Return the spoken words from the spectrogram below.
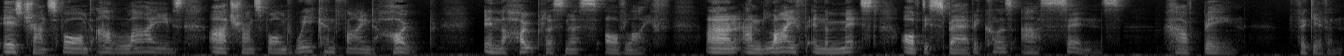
is transformed. Our lives are transformed. We can find hope in the hopelessness of life and, and life in the midst of despair because our sins have been forgiven.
